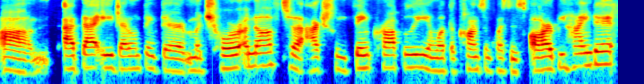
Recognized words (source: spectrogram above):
Um, at that age i don't think they're mature enough to actually think properly and what the consequences are behind it.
